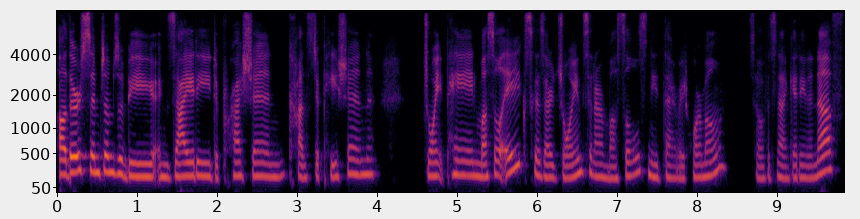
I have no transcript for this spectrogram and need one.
Other symptoms would be anxiety, depression, constipation, joint pain, muscle aches, because our joints and our muscles need thyroid hormone. So if it's not getting enough,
